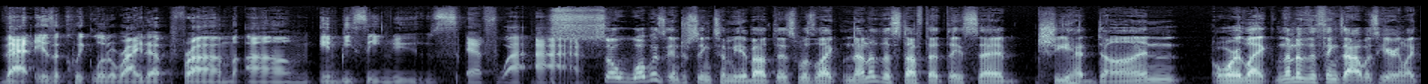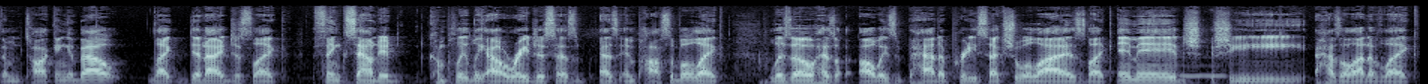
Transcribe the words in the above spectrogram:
that is a quick little write up from um, NBC News, FYI. So what was interesting to me about this was like none of the stuff that they said she had done, or like none of the things I was hearing like them talking about, like did I just like think sounded completely outrageous as as impossible. Like Lizzo has always had a pretty sexualized like image. She has a lot of like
